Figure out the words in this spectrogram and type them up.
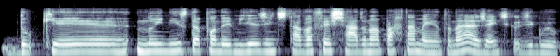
do que no início da pandemia a gente estava fechado no apartamento, né? A gente, que eu digo,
